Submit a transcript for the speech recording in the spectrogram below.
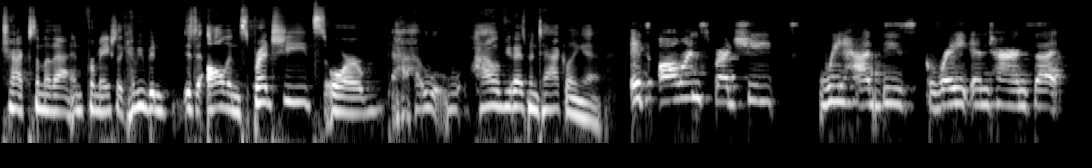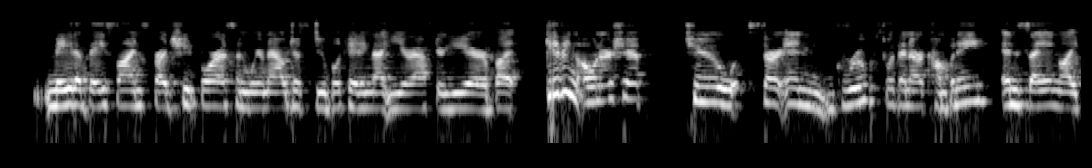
track some of that information? Like, have you been, is it all in spreadsheets or how, how have you guys been tackling it? It's all in spreadsheets. We had these great interns that made a baseline spreadsheet for us and we're now just duplicating that year after year. But giving ownership to certain groups within our company and saying like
